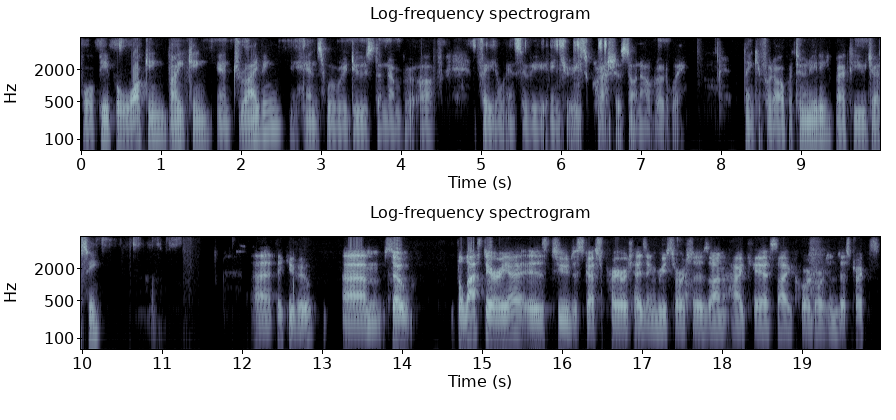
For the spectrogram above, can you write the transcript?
for people walking, biking, and driving, hence will reduce the number of fatal and severe injuries, crashes on our roadway. Thank you for the opportunity. Back to you, Jesse. Uh, thank you, Vu. Um, so the last area is to discuss prioritizing resources on high KSI corridors and districts.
